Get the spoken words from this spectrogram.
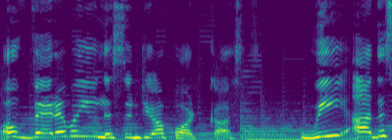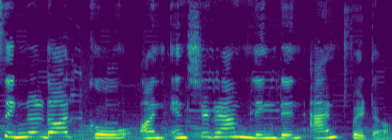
or wherever you listen to your podcasts. We are the signal.co on Instagram, LinkedIn, and Twitter.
